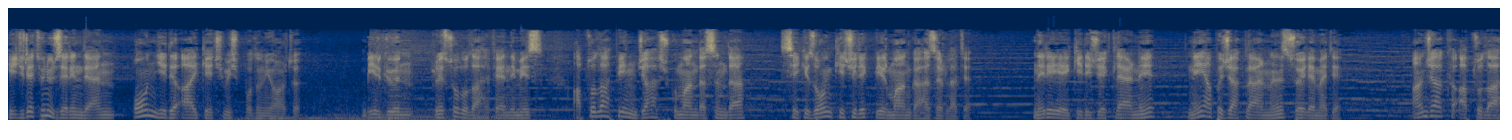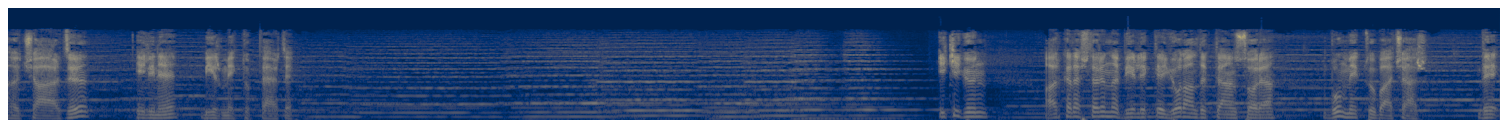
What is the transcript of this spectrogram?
Hicretin üzerinden 17 ay geçmiş bulunuyordu. Bir gün Resulullah Efendimiz Abdullah bin Cahş kumandasında 8-10 kişilik bir manga hazırladı. Nereye gideceklerini, ne yapacaklarını söylemedi. Ancak Abdullah'ı çağırdı, eline bir mektup verdi. İki gün arkadaşlarınla birlikte yol aldıktan sonra bu mektubu açar ve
